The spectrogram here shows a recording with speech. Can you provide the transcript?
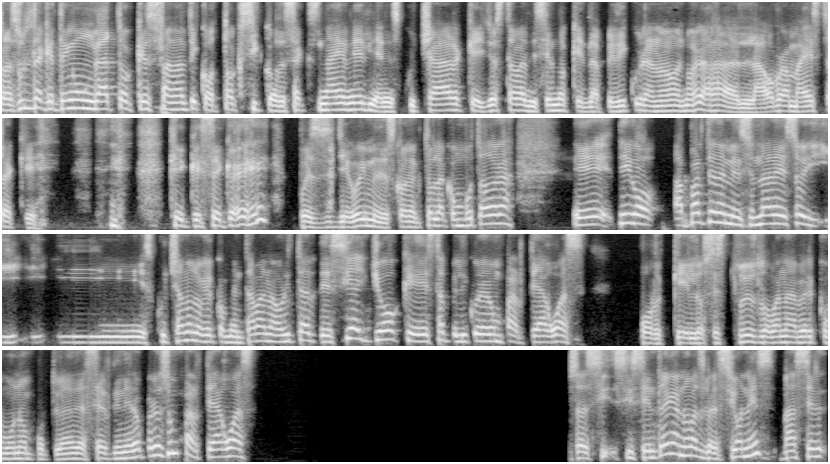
Resulta que tengo un gato que es fanático tóxico de Zack Snyder y al escuchar que yo estaba diciendo que la película no, no era la obra maestra que, que, se cree, pues llegó y me desconectó la computadora. Eh, digo, aparte de mencionar eso y, y, escuchando lo que comentaban ahorita, decía yo que esta película era un parteaguas porque los estudios lo van a ver como una oportunidad de hacer dinero, pero es un parteaguas sea, si, se entregan nuevas versiones, va a ser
